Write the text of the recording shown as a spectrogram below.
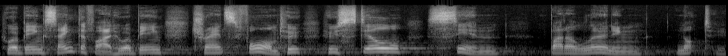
who are being sanctified, who are being transformed, who, who still sin but are learning not to.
